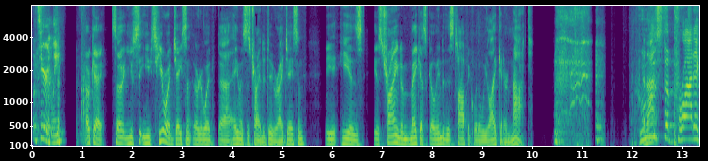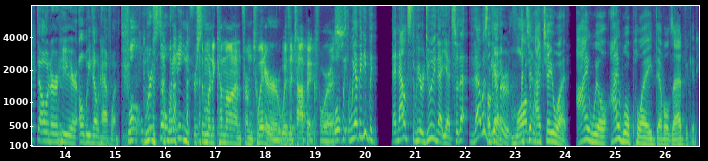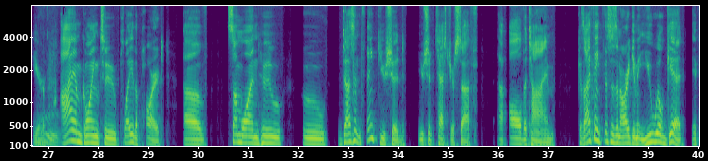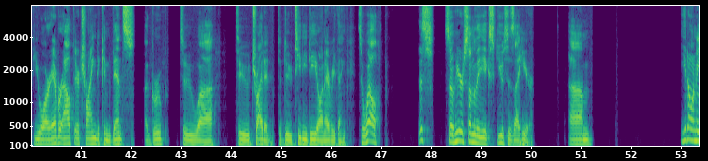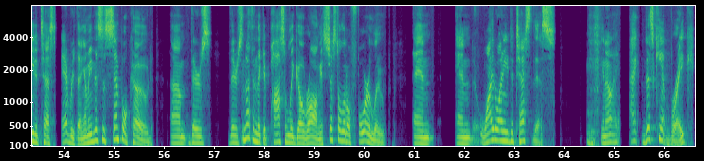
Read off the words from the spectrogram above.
Let's hear it, Lee. Okay, so you see, you hear what Jason or what uh, Amos is trying to do, right, Jason? He he is he is trying to make us go into this topic whether we like it or not. who's I- the product owner here? Oh, we don't have one. well, we're still waiting for someone to come on from Twitter with a topic for us. Well, we, we haven't even announced that we were doing that yet. So that that was Okay, the other long. I te- tell you what, I will I will play devil's advocate here. Ooh. I am going to play the part of someone who who doesn't think you should you should test your stuff uh, all the time because I think this is an argument you will get if you are ever out there trying to convince a group to uh, to try to to do TDD on everything. So well, this so here's some of the excuses I hear. Um, you don't need to test everything. I mean, this is simple code. Um, there's there's nothing that could possibly go wrong. It's just a little for loop, and and why do I need to test this? You know, I this can't break.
